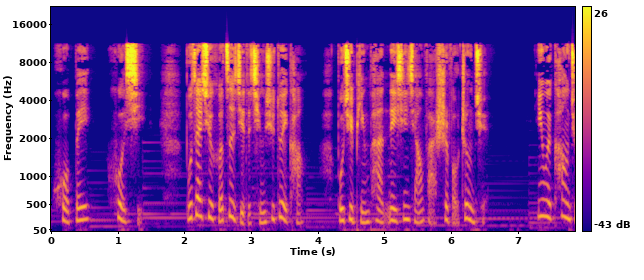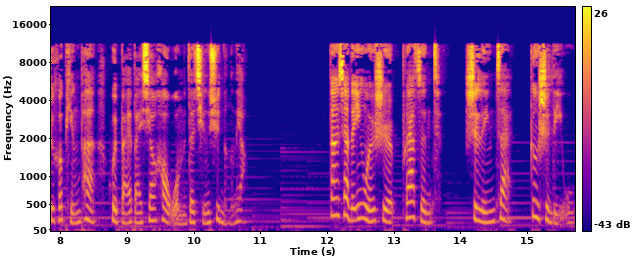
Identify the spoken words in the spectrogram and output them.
或悲或喜，不再去和自己的情绪对抗，不去评判内心想法是否正确。因为抗拒和评判会白白消耗我们的情绪能量。当下的英文是 present，是临在，更是礼物。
